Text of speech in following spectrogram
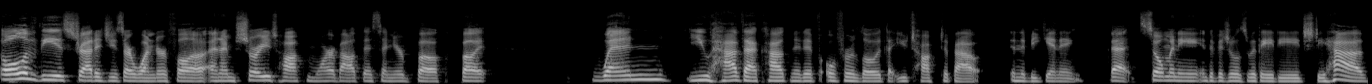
all of these strategies are wonderful uh, and I'm sure you talk more about this in your book, but when you have that cognitive overload that you talked about in the beginning that so many individuals with ADHD have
